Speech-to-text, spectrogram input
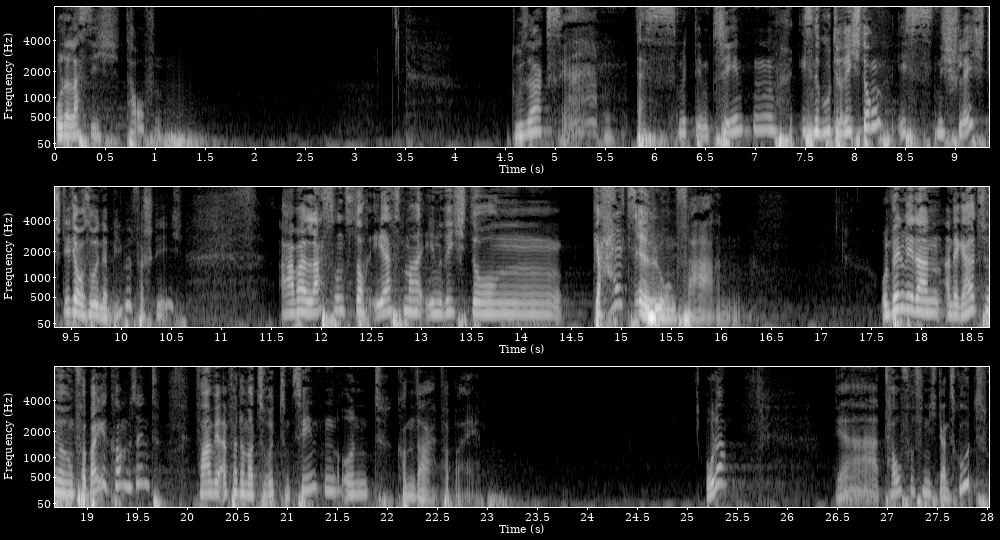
Oder lass dich taufen. Du sagst, ja, das mit dem Zehnten ist eine gute Richtung, ist nicht schlecht, steht ja auch so in der Bibel, verstehe ich. Aber lass uns doch erstmal in Richtung Gehaltserhöhung fahren. Und wenn wir dann an der Gehaltserhöhung vorbeigekommen sind, fahren wir einfach nochmal zurück zum Zehnten und kommen da vorbei. Oder? Ja, Taufe finde ich ganz gut.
